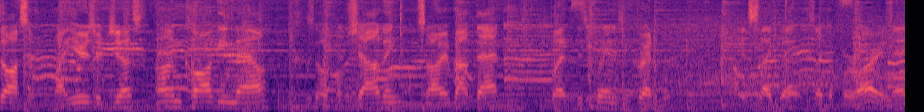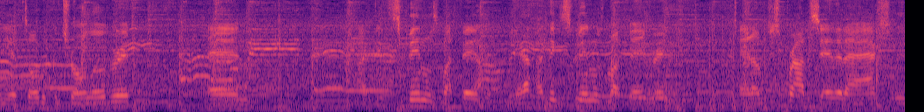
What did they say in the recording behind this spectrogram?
it? It awesome. My ears are just unclogging now, so if I'm shouting, I'm sorry about that. But this plane is incredible. It's like a it's like a Ferrari, man. You have total control over it, and I think the spin was my favorite. Yeah, I think the spin was my favorite, and I'm just proud to say that I actually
